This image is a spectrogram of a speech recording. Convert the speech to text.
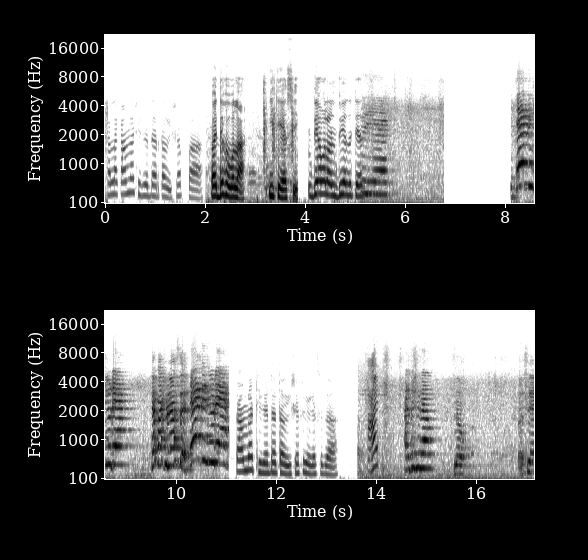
শালা কামলা ঠিকাদার তাও হিসাব পা। ওই দেখো বলা ইতে আছে দিয়ে বলো দুই হাজার টাকা। কামলা ঠিকাদার তাও হিসাব ঠিক গেছে গা। No. Ose.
